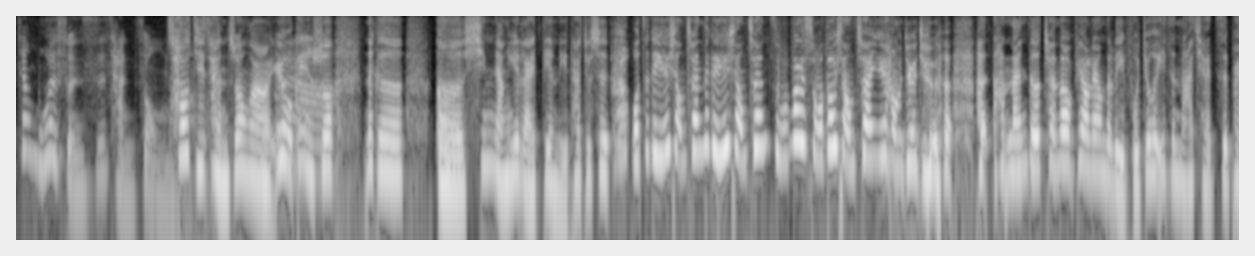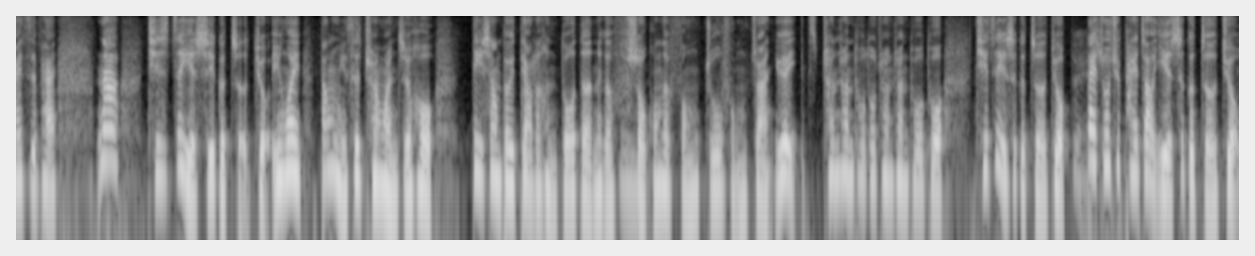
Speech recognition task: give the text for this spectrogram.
这样不会损失惨重吗？超级惨重啊！因为我跟你说，那个呃，新娘一来店里，她就是我这个也想穿，那个也想穿，怎么办？什么都想穿，因为他们就会觉得很很难得穿到漂亮的礼服，就会一直拿起来自拍自拍。那其实这也是一个折旧，因为当每次穿完之后。地上都会掉了很多的那个手工的缝珠缝钻，因为穿穿脱脱穿穿脱脱，其实这也是个折旧。带出去拍照也是个折旧，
